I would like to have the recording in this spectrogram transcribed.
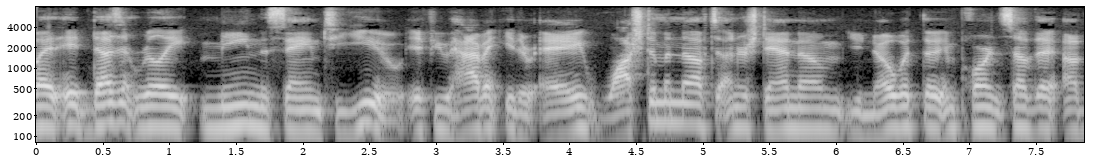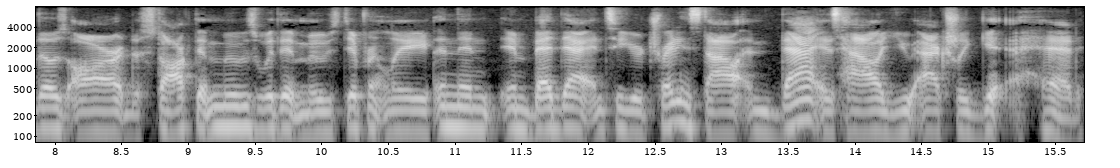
but it doesn't really mean the same to you. If you haven't either a watched them enough to understand them you know what the importance of the of those are the stock that moves with it moves differently and then embed that into your trading style and that is how you actually get ahead.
